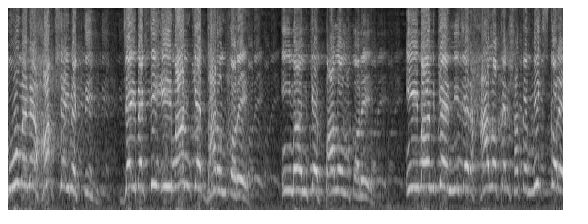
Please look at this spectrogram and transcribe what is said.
মুমেনে হক সেই ব্যক্তি। যেই ব্যক্তি ইমানকে ধারণ করে ইমানকে পালন করে ইমানকে নিজের হালতের সাথে মিক্স করে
